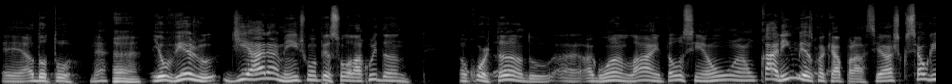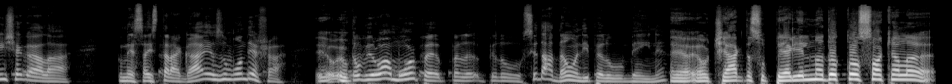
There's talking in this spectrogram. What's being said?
é, adotou, né? É. E eu vejo diariamente uma pessoa lá cuidando. Então, cortando, aguando lá. Então, assim, é um, é um carinho mesmo com aquela praça. E eu acho que se alguém chegar lá começar a estragar, eles não vão deixar. Eu, eu, Então virou amor pe- pela- pelo cidadão ali, pelo bem, né? é, é o Tiago da Supera e ele não adotou só aquela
